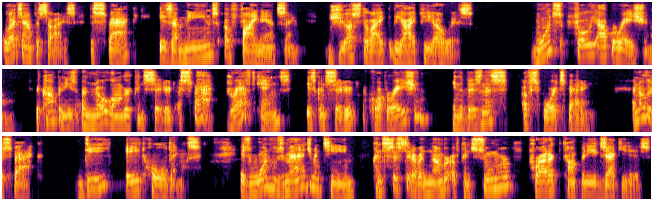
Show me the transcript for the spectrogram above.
Let's emphasize the SPAC is a means of financing, just like the IPO is. Once fully operational, the companies are no longer considered a SPAC. DraftKings is considered a corporation in the business of sports betting. Another SPAC, D8 Holdings, is one whose management team consisted of a number of consumer product company executives,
